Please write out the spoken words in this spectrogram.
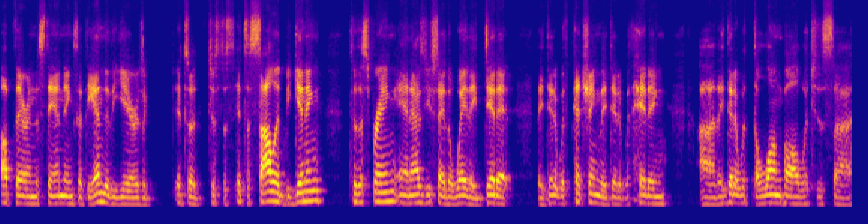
up there in the standings at the end of the year is a it's a just a, it's a solid beginning to the spring. And as you say, the way they did it, they did it with pitching, they did it with hitting, uh, they did it with the long ball, which is uh,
